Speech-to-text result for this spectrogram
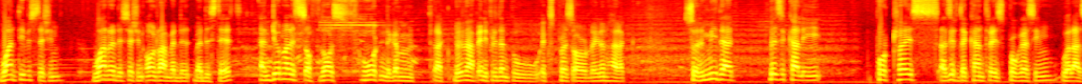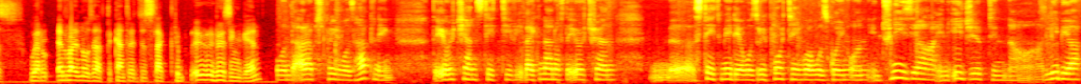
one TV station, one radio station all run by the, by the state, and journalists of those who work in the government like they don't have any freedom to express or they don't have like. So the media basically portrays as if the country is progressing, well as where everybody knows that the country is just like regressing again. When the Arab Spring was happening, the Eritrean state TV, like none of the Eritrean uh, state media was reporting what was going on in Tunisia, in Egypt, in uh, Libya.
